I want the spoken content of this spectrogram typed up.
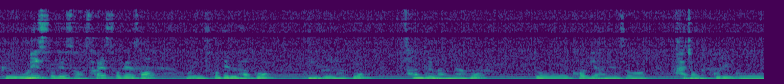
그 우리 속에서 사회 속에서 우리는 소비를 하고 공부를 하고 사람들을 만나고 또 거기 안에서 가정도 꾸리고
